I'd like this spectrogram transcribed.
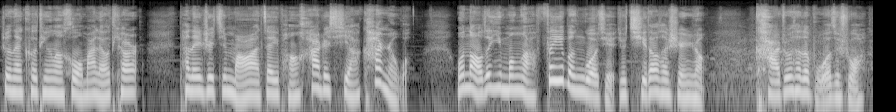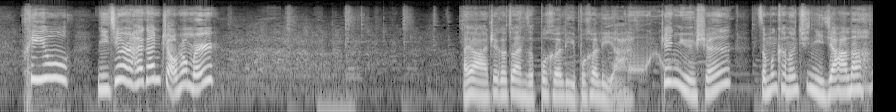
正在客厅呢和我妈聊天儿。她那只金毛啊在一旁哈着气啊看着我，我脑子一懵啊，飞奔过去就骑到她身上，卡住她的脖子说：“嘿呦，你竟然还敢找上门！”哎呀，这个段子不合理，不合理啊！这女神怎么可能去你家呢？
